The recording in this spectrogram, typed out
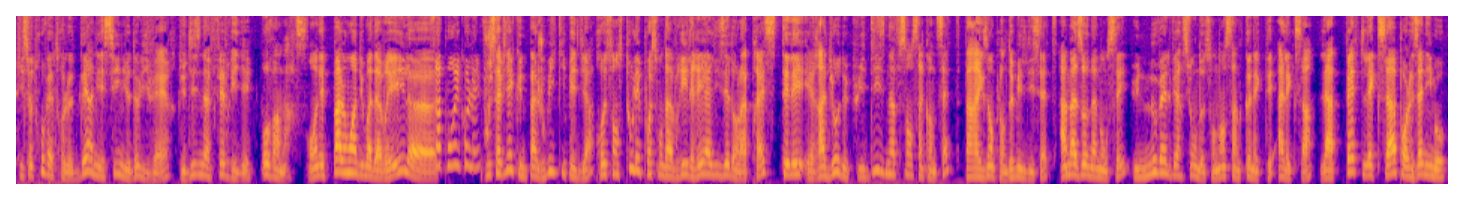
qui se trouve être le dernier signe de l'hiver, du 19 février au 20 mars. On n'est pas loin du mois d'avril. euh, Ça pourrait coller. Vous saviez qu'une page Wikipédia recense tous les poissons d'avril réalisés dans la presse, télé et radio depuis 1957 Par exemple, en 2017, Amazon annonçait une nouvelle version de son enceinte connectée Alexa, la Pet Lexa pour les animaux.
